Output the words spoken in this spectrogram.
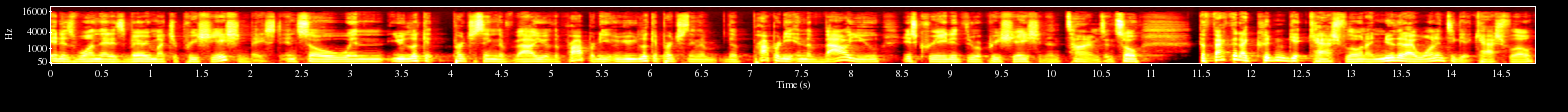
It is one that is very much appreciation based. And so when you look at purchasing the value of the property, or you look at purchasing the, the property and the value is created through appreciation and times. And so the fact that I couldn't get cash flow and I knew that I wanted to get cash flow.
